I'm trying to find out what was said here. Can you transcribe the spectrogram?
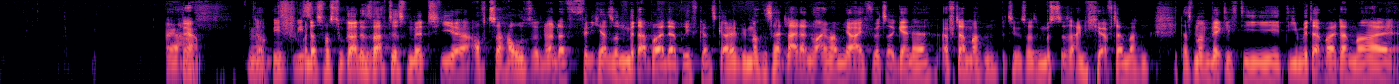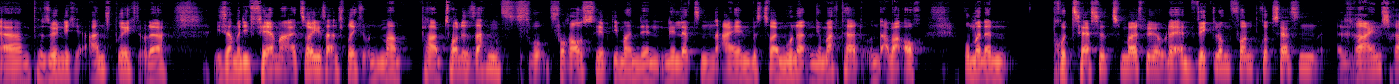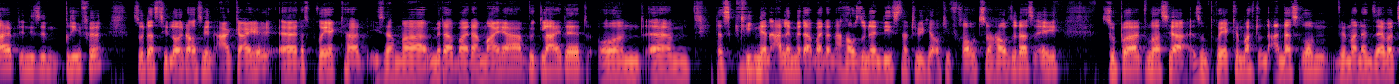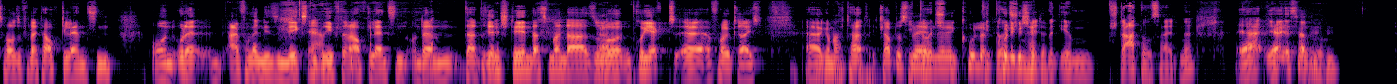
Ja. ja. Ja. Wie, wie, Und das, was du gerade sagtest mit hier auch zu Hause, ne, da finde ich ja so einen Mitarbeiterbrief ganz geil. Wir machen es halt leider nur einmal im Jahr. Ich würde es auch gerne öfter machen, beziehungsweise müsste es eigentlich öfter machen, dass man wirklich die, die Mitarbeiter mal ähm, persönlich anspricht oder ich sag mal die Firma als solches anspricht und mal ein paar tolle Sachen vo- voraushebt, die man in den letzten ein bis zwei Monaten gemacht hat und aber auch, wo man dann Prozesse zum Beispiel oder Entwicklung von Prozessen reinschreibt in diese Briefe, so dass die Leute auch sehen, ah geil, äh, das Projekt hat, ich sag mal, Mitarbeiter Meier begleitet und ähm, das kriegen dann alle Mitarbeiter nach Hause und dann liest natürlich auch die Frau zu Hause das, ey, super, du hast ja so ein Projekt gemacht und andersrum will man dann selber zu Hause vielleicht auch glänzen und oder einfach in diesem nächsten Ja. Brief dann auch glänzen und dann da drin stehen, dass man da so Ja. ein Projekt äh, erfolgreich äh, gemacht hat. Ich glaube, das ist die eine, Deutschen, coole, die coole Deutschen Geschichte. halt mit ihrem Status halt, ne? ja, ja, ist ja so.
